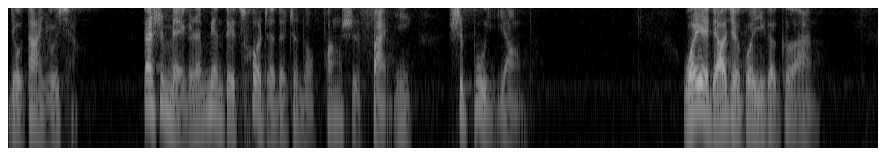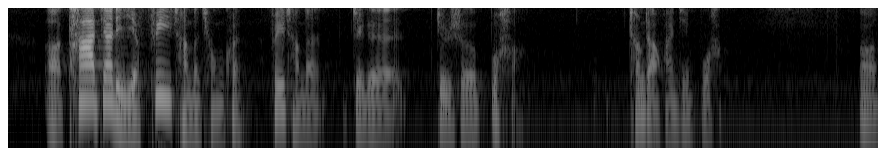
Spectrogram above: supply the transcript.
有大有小。但是每个人面对挫折的这种方式反应是不一样的。我也了解过一个个案，啊，他家里也非常的穷困，非常的这个就是说不好，成长环境不好。嗯，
